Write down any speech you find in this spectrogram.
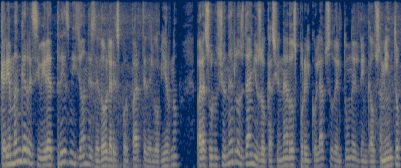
Cariamanga recibirá 3 millones de dólares por parte del gobierno para solucionar los daños ocasionados por el colapso del túnel de encauzamiento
